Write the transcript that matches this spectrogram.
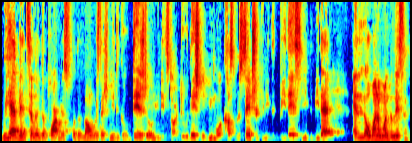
we have been telling departments for the longest that you need to go digital, you need to start doing this, you need to be more customer centric, you need to be this, you need to be that. And no one wanted to listen.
